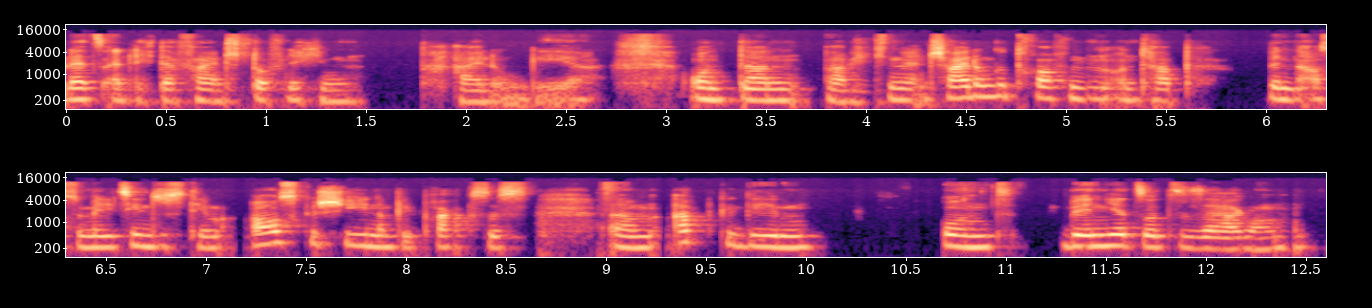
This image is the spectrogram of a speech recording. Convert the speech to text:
letztendlich der feinstofflichen Heilung gehe. Und dann habe ich eine Entscheidung getroffen und habe bin aus dem Medizinsystem ausgeschieden, habe die Praxis ähm, abgegeben und bin jetzt sozusagen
